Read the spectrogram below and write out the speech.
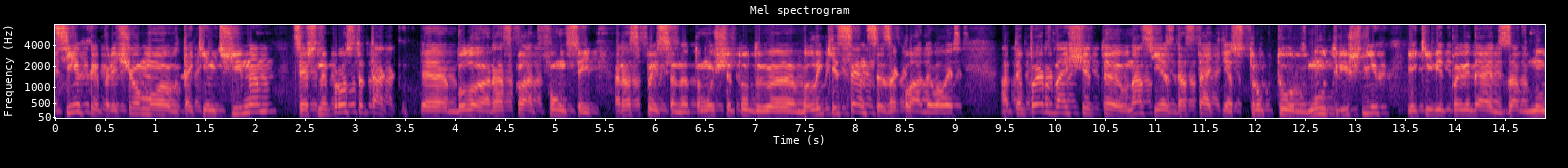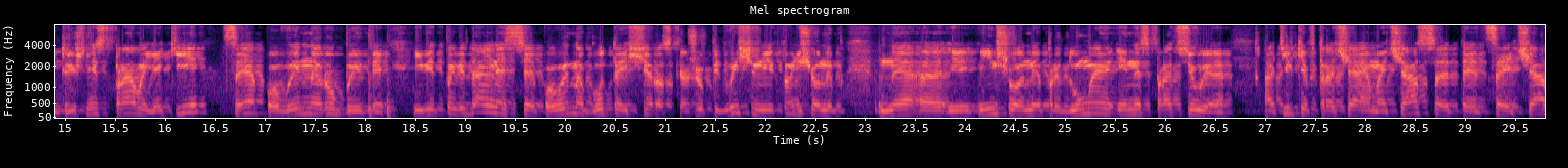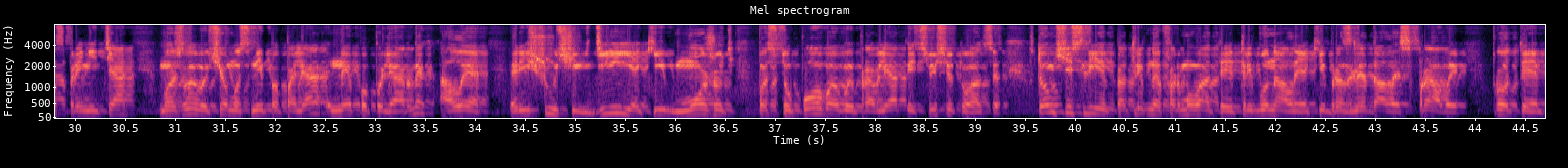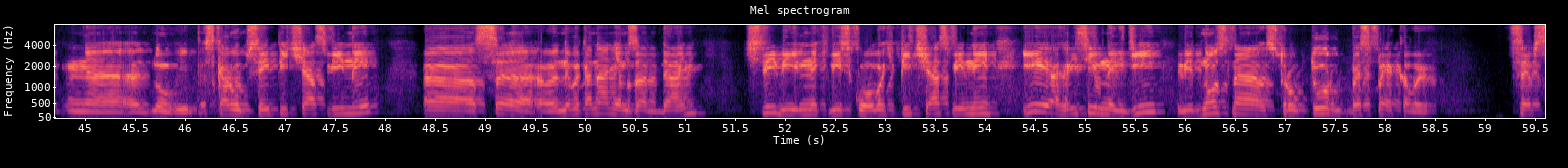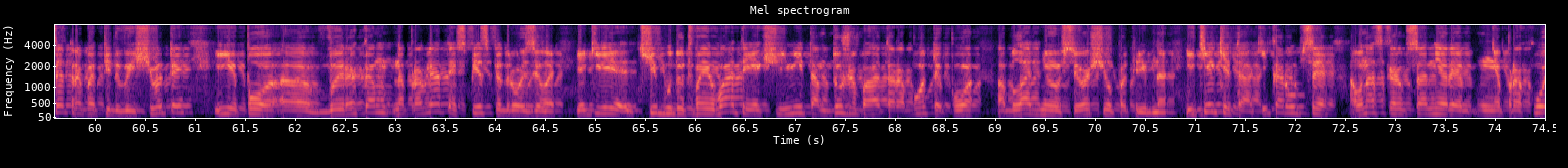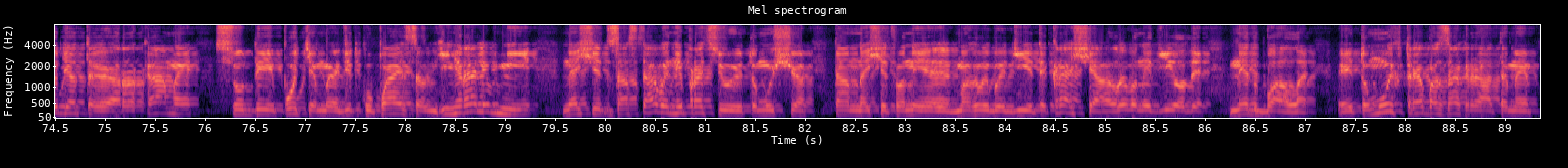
цих, і причому таким чином це ж не просто так е, було розклад функцій розписано, тому що тут е, великі сенси закладувались. А тепер, значить, е, у нас є достатньо структур внутрішніх, які відповідають за внутрішні справи, які це повинні робити. І відповідальність повинна бути ще раз кажу, підвищена. Ніхто нічого не, не е, іншого не придумає і не спрацює, а тільки втрачаємо час. те- Цей час прийняття можливо в чомусь непопуля- непопулярних, але рішучих дій, які можуть поступово виправляти цю ситуацію. В тому числі потрібно формувати трибунали, які б розглядали справи проти е, ну з корупції під час війни, е, з е, невиконанням завдань. Цивільних військових під час війни і агресивних дій відносно структур безпекових це все треба підвищувати і по е, вирокам направляти в спецпідрозділи, які чи будуть воювати, якщо ні, там дуже багато роботи по обладнанню всього, що потрібно, і тільки так, і корупція. А у нас корупціонери проходять е, роками суди, потім відкупаються. Генералів ні. Значить, застави не працюють, тому що там, значить, вони е, могли би діяти краще, але вони діяли недбало. Е, Тому їх треба за ґратами. Е,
